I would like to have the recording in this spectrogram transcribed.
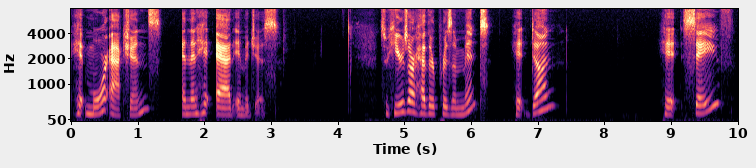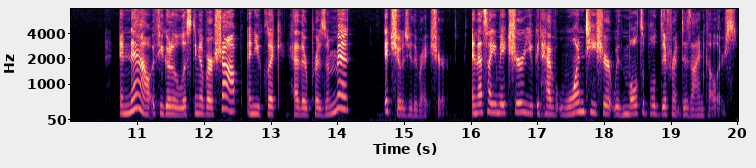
Hit More Actions, and then hit Add Images. So here's our Heather Prism Mint. Hit done. Hit save. And now if you go to the listing of our shop and you click Heather Prism Mint, it shows you the right shirt. And that's how you make sure you can have one t-shirt with multiple different design colors.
